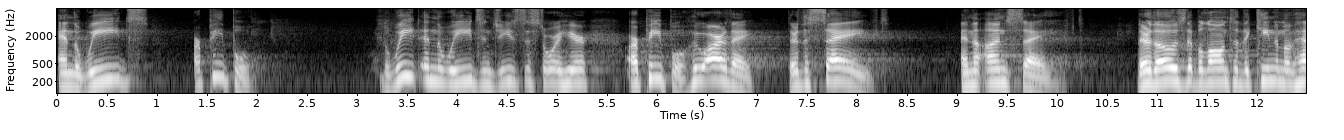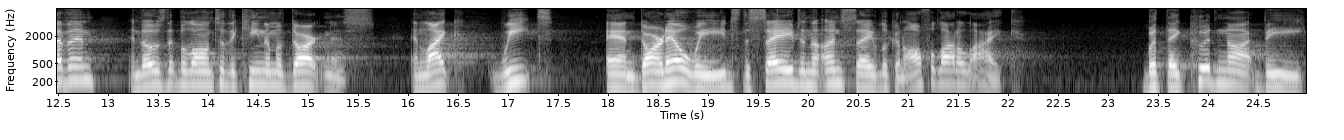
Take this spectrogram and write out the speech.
and the weeds are people. The wheat and the weeds in Jesus' story here are people. Who are they? They're the saved and the unsaved. They're those that belong to the kingdom of heaven and those that belong to the kingdom of darkness. And like wheat and darnel weeds, the saved and the unsaved look an awful lot alike, but they could not be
